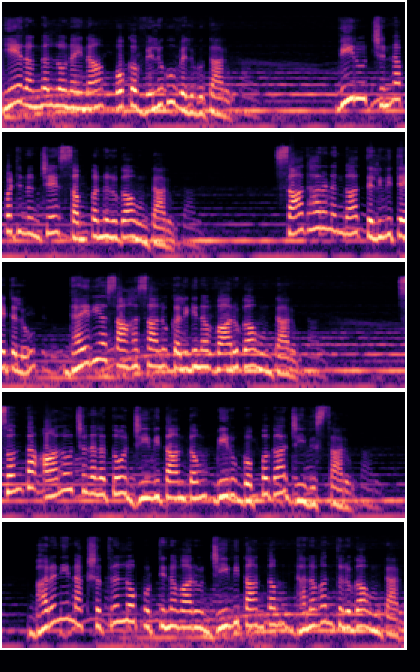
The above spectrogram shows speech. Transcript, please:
ఏ రంగంలోనైనా ఒక వెలుగు వెలుగుతారు. వీరు చిన్నప్పటి నుంచే సంపన్నులుగా ఉంటారు. సాధారణంగా తెలివితేటలు ధైర్య సాహసాలు కలిగిన వారుగా ఉంటారు. సొంత ఆలోచనలతో జీవితాంతం వీరు గొప్పగా జీవిస్తారు. భరణి నక్షత్రంలో పుట్టినవారు జీవితాంతం ధనవంతులుగా ఉంటారు.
